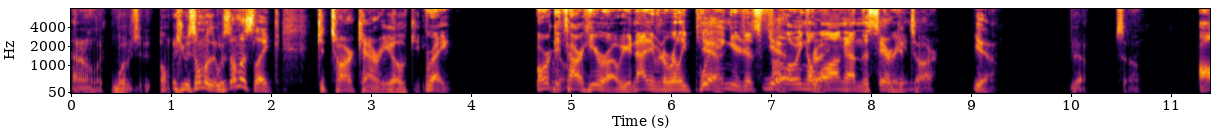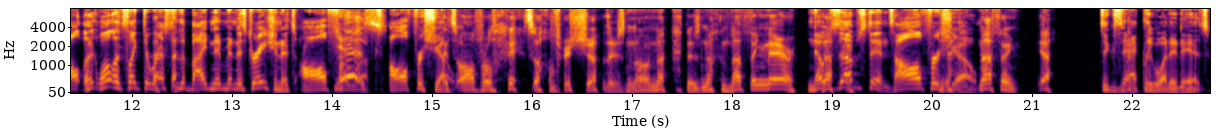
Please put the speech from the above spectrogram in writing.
I don't know, like what was it? Oh, he was almost, it was almost like guitar karaoke. right. Or Guitar Hero. You're not even really playing. You're just Yeah, following right. along on the Air guitar. Yeah. Yeah. So All well, it's like the rest of the Biden administration. It's all for Yes. looks, all for show. it's all for it's all for show. There's no, no there's no nothing there. no Nothing. substance, all for show. Nothing. Yeah. It's exactly what it is.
